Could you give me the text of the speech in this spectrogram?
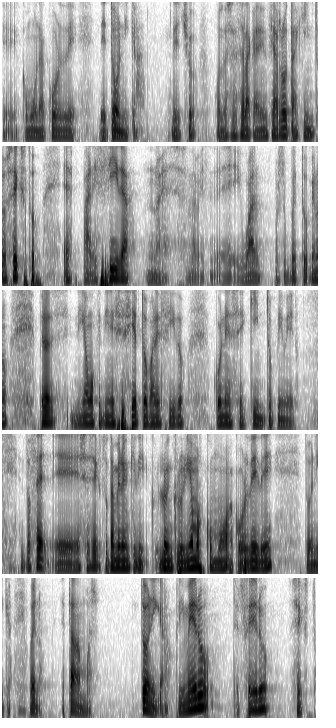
eh, como un acorde de tónica. De hecho, cuando se hace la cadencia rota quinto sexto, es parecida, no es exactamente igual, por supuesto que no, pero digamos que tiene ese cierto parecido con ese quinto primero. Entonces, eh, ese sexto también lo, incluiríamos como acorde de tónica. Bueno, estábamos tónica, primero, tercero, sexto.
